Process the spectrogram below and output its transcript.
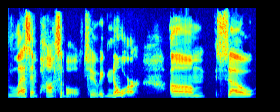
less impossible to ignore. Um so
